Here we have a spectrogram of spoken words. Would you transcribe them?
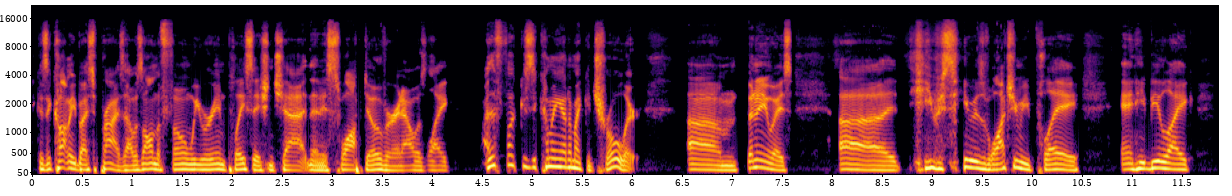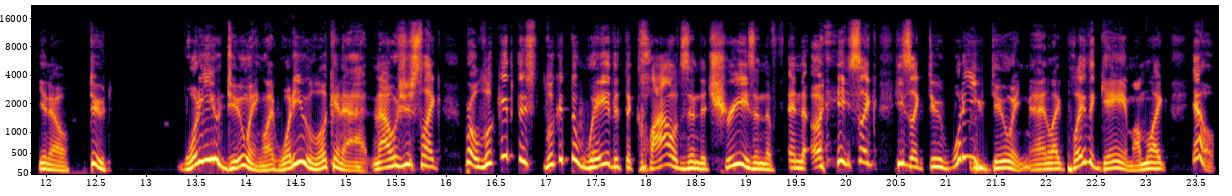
because it caught me by surprise. I was on the phone. We were in PlayStation chat, and then it swapped over, and I was like, "Why the fuck is it coming out of my controller?" Um, but anyways, uh, he was he was watching me play, and he'd be like, you know, dude what are you doing? Like, what are you looking at? And I was just like, bro, look at this. Look at the way that the clouds and the trees and the and the, he's like, he's like, dude, what are you doing, man? Like, play the game. I'm like, yo,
